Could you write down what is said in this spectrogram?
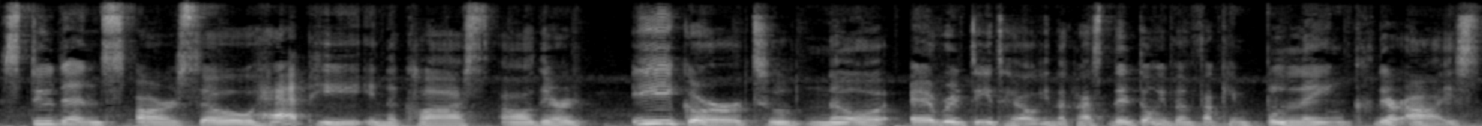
Students are so happy in the class. Oh, they're eager to know every detail in the class. They don't even fucking blink their eyes.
